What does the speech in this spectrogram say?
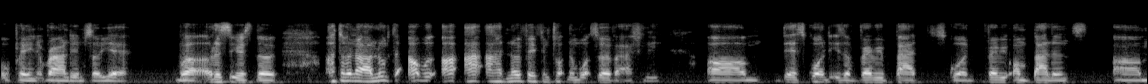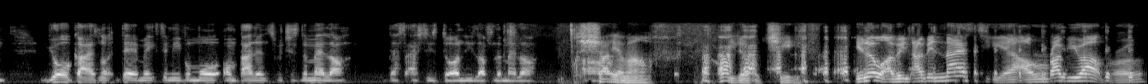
Or playing around him. So yeah. But on a serious note, I don't know. I looked. I was. I, I had no faith in Tottenham whatsoever. Actually, um, their squad is a very bad squad, very unbalanced. Um, your guy's not there makes them even more unbalanced, which is Lamela. That's Ashley's Don. He loves Lamela. Shut um, your mouth, you little chief. You know what? I've been I've been nice to you. Yeah, I'll rub you out, bro.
